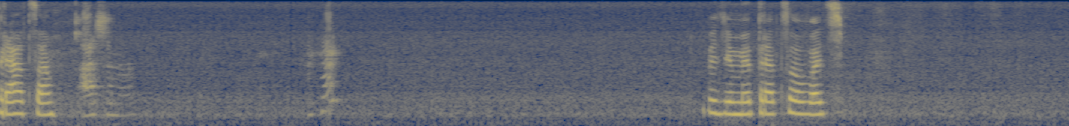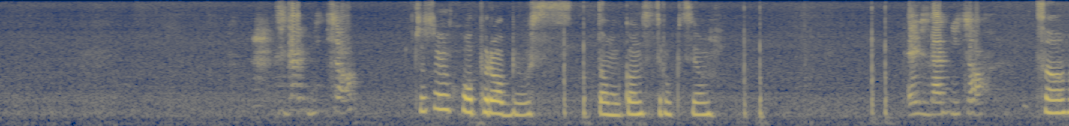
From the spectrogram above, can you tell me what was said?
Praca. Arsenal. Będziemy pracować. Zgadnij co? Co ten chłop robił z tą konstrukcją? Ej, zgadnij co? Co?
